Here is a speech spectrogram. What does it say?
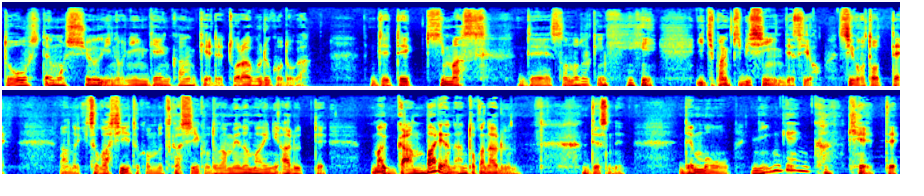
どうしても周囲の人間関係でトラブることが出てきます。で、その時に 一番厳しいんですよ、仕事って。あの、忙しいとか難しいことが目の前にあるって、まあ、頑張りゃなんとかなるんですね。でも、人間関係って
